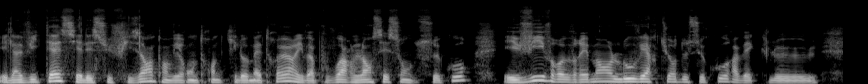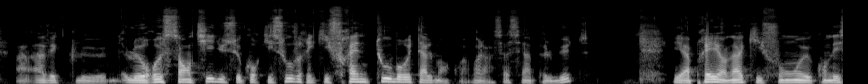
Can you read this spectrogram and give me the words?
et la vitesse, si elle est suffisante, environ 30 km heure, il va pouvoir lancer son secours et vivre vraiment l'ouverture de secours avec le, avec le, ressenti du secours qui s'ouvre et qui freine tout brutalement. Voilà, ça c'est un peu le but. Et après, il y en a qui font, euh, des,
